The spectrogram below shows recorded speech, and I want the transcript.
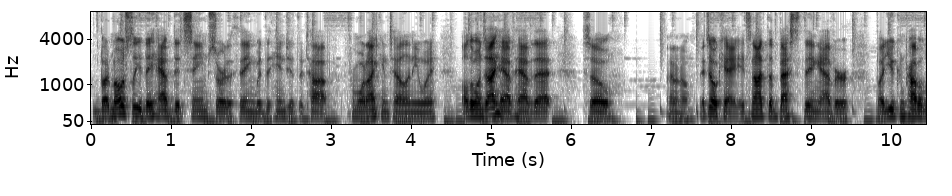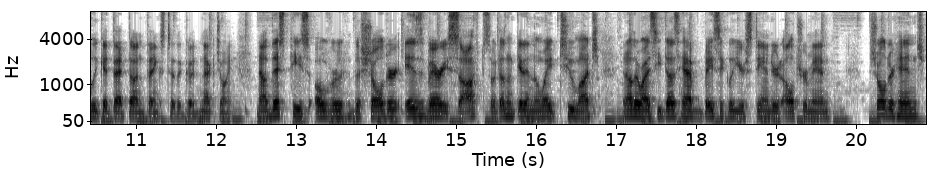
but mostly they have that same sort of thing with the hinge at the top, from what I can tell anyway. All the ones I have have that, so I don't know. It's okay. It's not the best thing ever, but you can probably get that done thanks to the good neck joint. Now, this piece over the shoulder is very soft, so it doesn't get in the way too much. And otherwise, he does have basically your standard Ultraman shoulder hinge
